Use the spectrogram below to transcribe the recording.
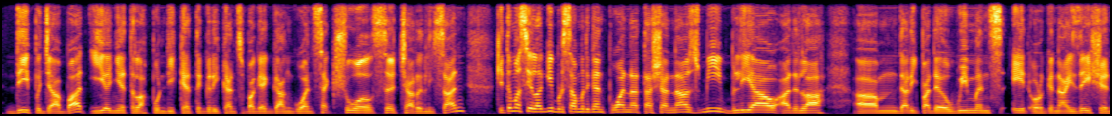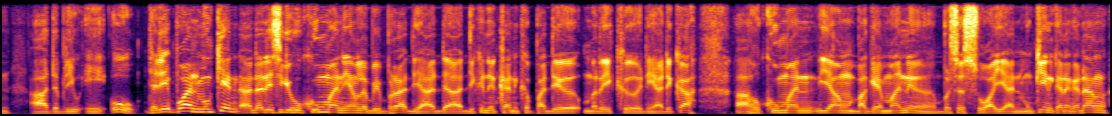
di pejabat. Ianya telah pun dikategorikan sebagai gangguan seksual secara lisan. Kita masih lagi bersama dengan Puan Natasha Nazmi. Beliau adalah um, daripada Women's Aid Organisation uh, WAO Jadi puan mungkin uh, dari segi hukuman yang lebih berat dia ada dikenakan kepada mereka ni. Adakah uh, hukuman yang bagaimana bersesuaian? Mungkin kadang-kadang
